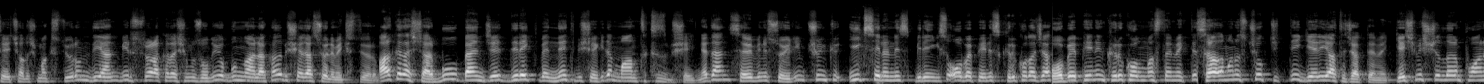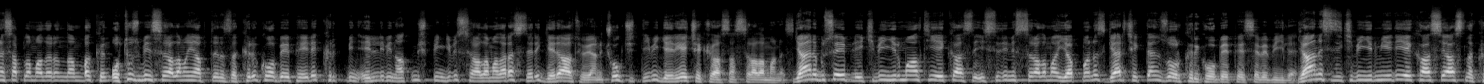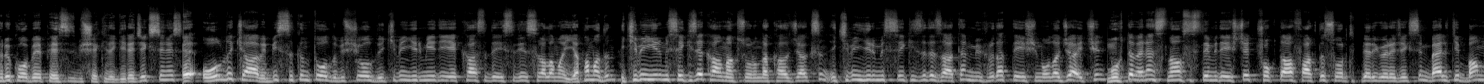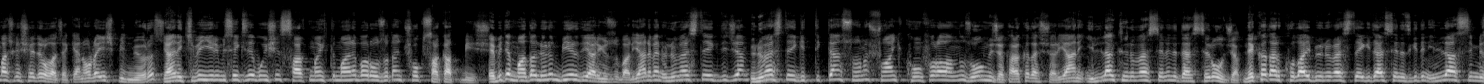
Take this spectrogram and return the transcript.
YKS'ye çalışmak istiyorum diyen bir sürü arkadaşımız oluyor. Bununla alakalı bir şeyler söylemek istiyorum. Arkadaşlar bu bence direkt ve net bir şekilde mantıksız bir şey. Neden? Sebebini söyleyeyim. Çünkü ilk seneniz birincisi OBP'niz kırık olacak. OBP'nin kırık olması demek de sıralamanız çok ciddi geriye atacak demek. Geçmiş yılların puan hesaplamalarından bakın. 30 bin sıralama yaptığınızda kırık OBP ile 40 bin, 50 bin, 60 bin gibi sıralamalara sizleri geri atıyor. Yani çok ciddi bir geriye çekiyor aslında sıralamanız. Yani bu sebeple 2026 YKS'de istediğiniz sıralama yapmanız gerçekten zor kırık OBP sebebiyle. Yani siz 2027 YKS'ye aslında kırık OBP'siz bir şekilde gireceksiniz. E oldu ki abi bir sıkıntı oldu bir şey oldu. 2027 YKS'de istediğin sıralamayı yapamadın. 2028'e kalmak zorunda kalacaksın. 2028'de de zaten müfredat değişimi olacağı için muhtemelen sınav sistemi değişecek. Çok daha farklı soru tipleri göreceksin. Belki bambaşka şeyler olacak. Yani orayı hiç bilmiyoruz. Yani 2028'e bu işin sarkma ihtimali var. O zaten çok sakat bir iş. E bir de madalyonun bir diğer yüzü var. Yani ben üniversiteye gideceğim. Üniversiteye gittikten sonra şu anki konfor alanınız olmayacak arkadaşlar. Yani illa ki üniversitenin de dersleri olacak. Ne kadar kolay bir üniversiteye giderseniz gidin illa sizin bir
